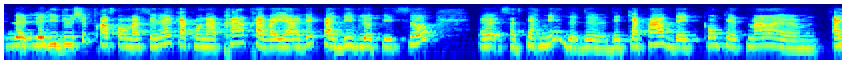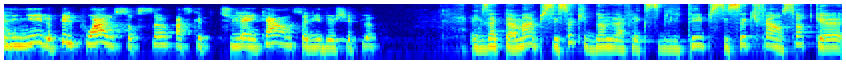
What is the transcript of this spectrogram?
le, leadership transformationnel, quand on apprend à travailler avec, à développer ça, euh, ça te permet d'être capable d'être complètement euh, aligné, le pile poil sur ça, parce que tu l'incarnes, ce leadership-là. Exactement. Puis c'est ça qui te donne la flexibilité. Puis c'est ça qui fait en sorte que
